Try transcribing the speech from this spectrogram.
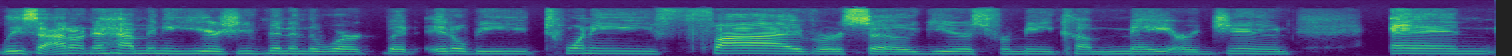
Lisa, I don't know how many years you've been in the work, but it'll be 25 or so years for me come May or June and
